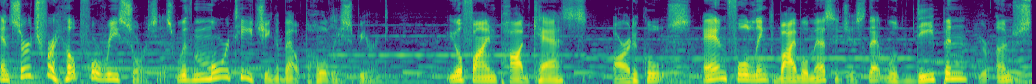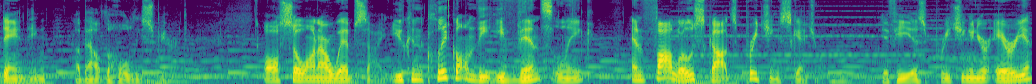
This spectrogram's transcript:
and search for helpful resources with more teaching about the Holy Spirit. You'll find podcasts, articles, and full length Bible messages that will deepen your understanding about the Holy Spirit. Also, on our website, you can click on the events link and follow Scott's preaching schedule. If he is preaching in your area,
